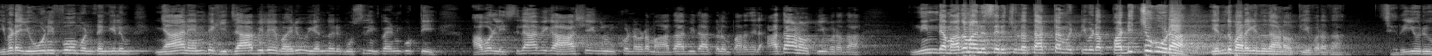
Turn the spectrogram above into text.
ഇവിടെ യൂണിഫോം ഉണ്ടെങ്കിലും ഞാൻ എന്റെ ഹിജാബിലെ വരൂ എന്നൊരു മുസ്ലിം പെൺകുട്ടി അവൾ ഇസ്ലാമിക ആശയങ്ങൾ ഉൾക്കൊണ്ട് അവിടെ മാതാപിതാക്കളും പറഞ്ഞാൽ അതാണോ തീവ്രത? നിന്റെ മതമനുസരിച്ചുള്ള തട്ടമിട്ട് ഇവിടെ പഠിച്ചുകൂടാ എന്ന് പറയുന്നതാണോ തീവ്രത? ചെറിയൊരു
